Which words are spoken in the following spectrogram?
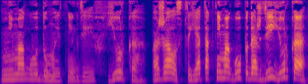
«Не могу», — думает Нигдеев. «Юрка, пожалуйста, я так не могу, подожди, Юрка!»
